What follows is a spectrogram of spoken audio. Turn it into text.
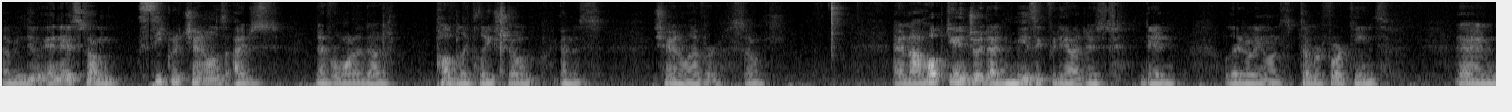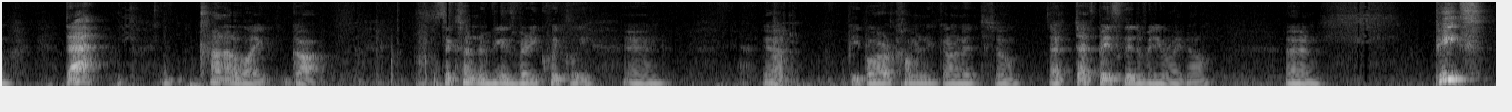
I've been doing, and there's some secret channels I just never wanted to publicly show in this channel ever. So and I hope you enjoyed that music video I just did literally on September 14th and that kind of like got 600 views very quickly. And yeah people are commenting on it. So that that's basically the video right now. And peace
